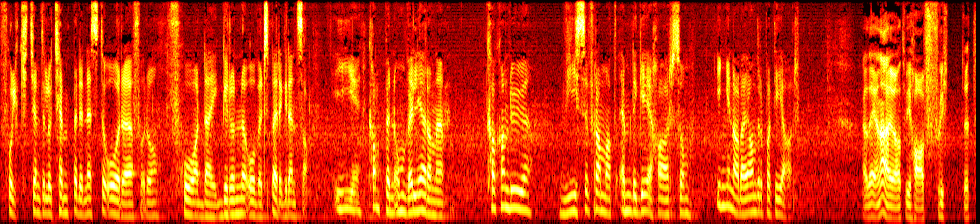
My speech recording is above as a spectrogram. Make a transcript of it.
folk kommer til å kjempe det neste året for å få de grønne over sperregrensa. I kampen om velgerne, hva kan du vise fram at MDG har som ingen av de andre partiene har? Ja, det ene er jo at vi har flyttet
